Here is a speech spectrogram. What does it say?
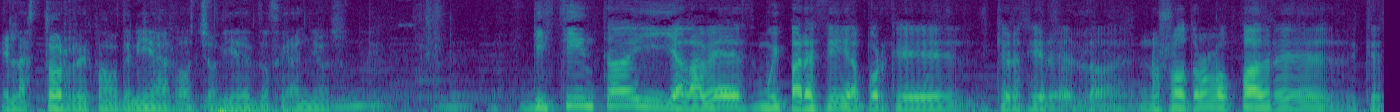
en las torres cuando tenías 8, 10, 12 años. Distinta y a la vez muy parecida, porque quiero decir, eh, nosotros los padres que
